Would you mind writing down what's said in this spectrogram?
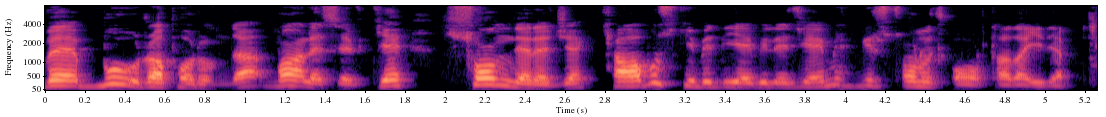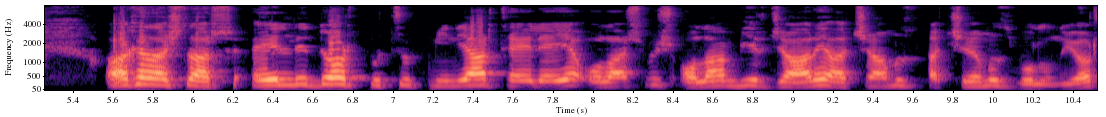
ve bu raporunda maalesef ki son derece kabus gibi diyebileceğimiz bir sonuç ortadaydı. Arkadaşlar 54,5 milyar TL'ye ulaşmış olan bir cari açığımız, açığımız bulunuyor.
